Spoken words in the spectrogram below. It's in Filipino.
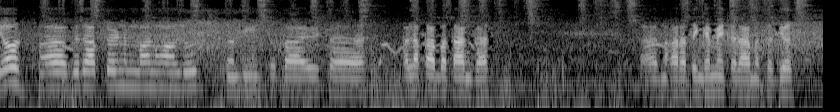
Yun, ah, good afternoon mga mga lods. Nandito tayo sa Alaka, Batangas. Ah, nakarating kami, salamat sa Diyos.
